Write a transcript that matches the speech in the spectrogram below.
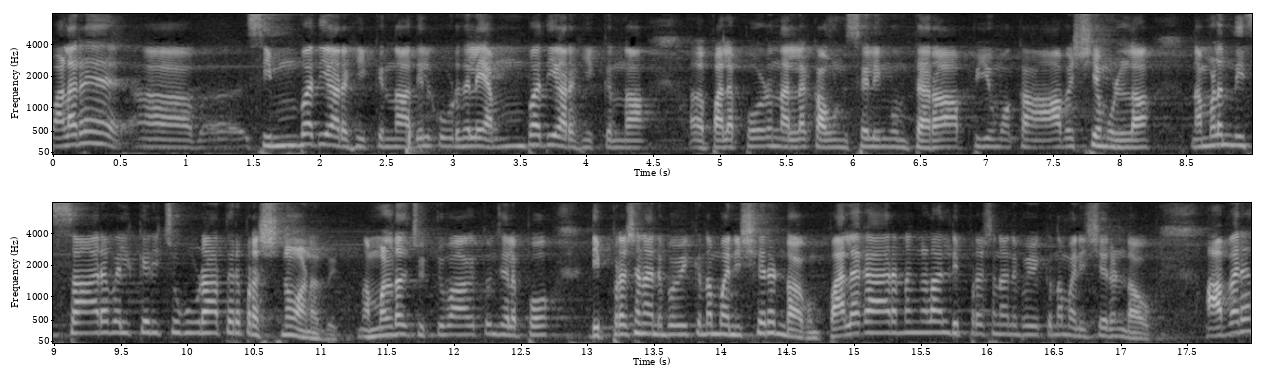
വളരെ സിമ്പതി അർഹിക്കുന്ന അതിൽ കൂടുതൽ എമ്പതി അർഹിക്കുന്ന പലപ്പോഴും നല്ല കൗൺസിലിങ്ങും തെറാപ്പിയും ഒക്കെ ആവശ്യമുള്ള നമ്മൾ നിസ്സാരവൽക്കരിച്ചു നിസ്സാരവൽക്കരിച്ചുകൂടാത്തൊരു പ്രശ്നമാണത്. നമ്മളുടെ ചുറ്റുഭാഗത്തും ചിലപ്പോൾ ഡിപ്രഷൻ അനുഭവിക്കുന്ന മനുഷ്യരുണ്ടാകും. പല കാരണങ്ങളാൽ ഡിപ്രഷൻ അനുഭവിക്കുന്ന മനുഷ്യരുണ്ടാകും. അവരെ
